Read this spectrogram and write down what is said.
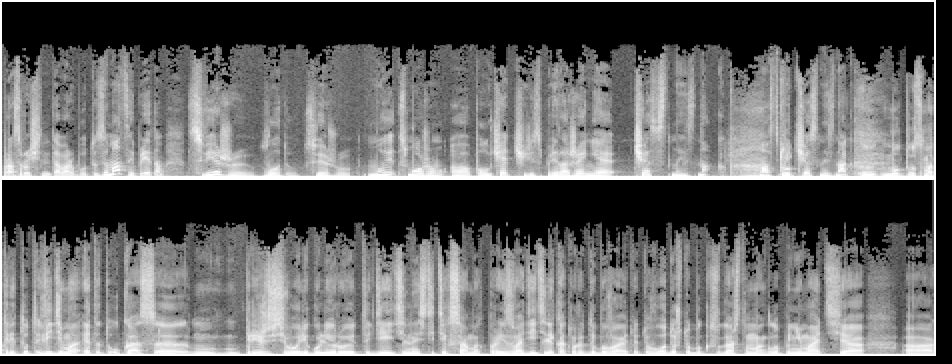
просроченный товар будут изыматься, и при этом свежую воду, свежую, мы сможем э, получать через приложение «Честный знак». У нас теперь Тут- «Честный знак». Э, Ну, тут смотри, тут, видимо, этот указ э, прежде всего регулирует деятельность этих самых производителей, которые добывают эту воду, чтобы государство могло понимать, э, э,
